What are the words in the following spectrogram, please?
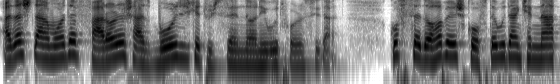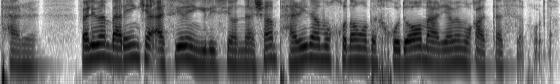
ازش در مورد فرارش از برجی که توش زندانی بود پرسیدن. گفت صداها بهش گفته بودن که نپره. ولی من برای اینکه اسیر انگلیسیان نشم پریدم و خودم رو به خدا و مریم مقدس سپردم.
